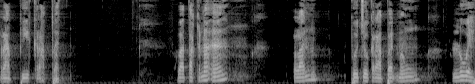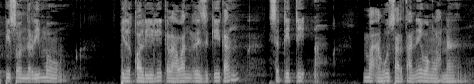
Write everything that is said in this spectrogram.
Rabi kerabat. Watakna'a lan bojo kerabat mau luweh bisa nerimo bil qalili kelawan rezeki kang sedidik ma'ahu sartane wong lanang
